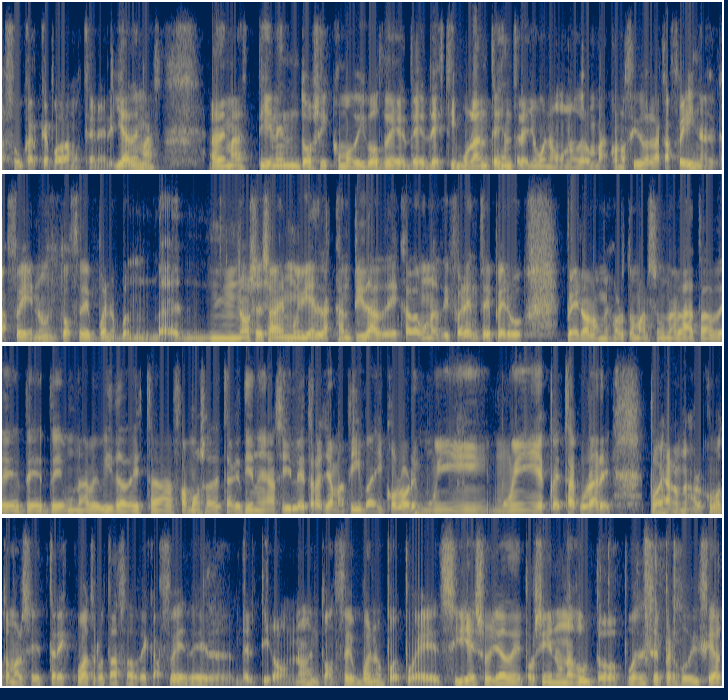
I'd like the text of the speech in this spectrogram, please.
azúcar que podamos tener. Y además, además tienen dosis, como digo, de, entre ellos, bueno, uno de los más conocidos es la cafeína, el café, ¿no? Entonces, bueno, pues, no se saben muy bien las cantidades, cada una es diferente, pero, pero a lo mejor tomarse una lata de, de una bebida de esta famosa, de esta que tiene así letras llamativas y colores muy, muy espectaculares, pues a lo mejor como tomarse tres, cuatro tazas de café del, tirón, ¿no? Entonces, bueno, pues, pues si eso ya de por sí en un adulto puede ser perjudicial,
